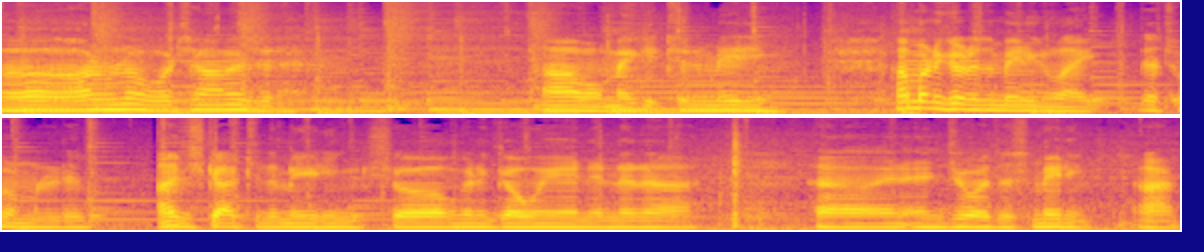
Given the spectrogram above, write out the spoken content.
uh, I don't know what time is it. I won't make it to the meeting. I'm gonna go to the meeting late. That's what I'm gonna do. I just got to the meeting, so I'm gonna go in and then uh, and enjoy this meeting. All right.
